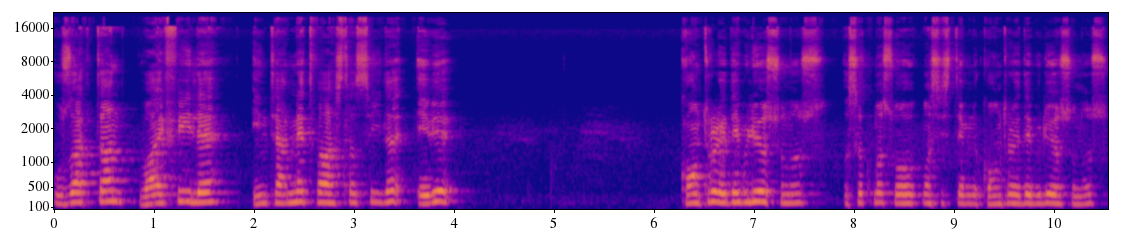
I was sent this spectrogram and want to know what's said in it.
uzaktan Wi-Fi ile internet vasıtasıyla evi kontrol edebiliyorsunuz. Isıtma soğutma sistemini kontrol edebiliyorsunuz.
